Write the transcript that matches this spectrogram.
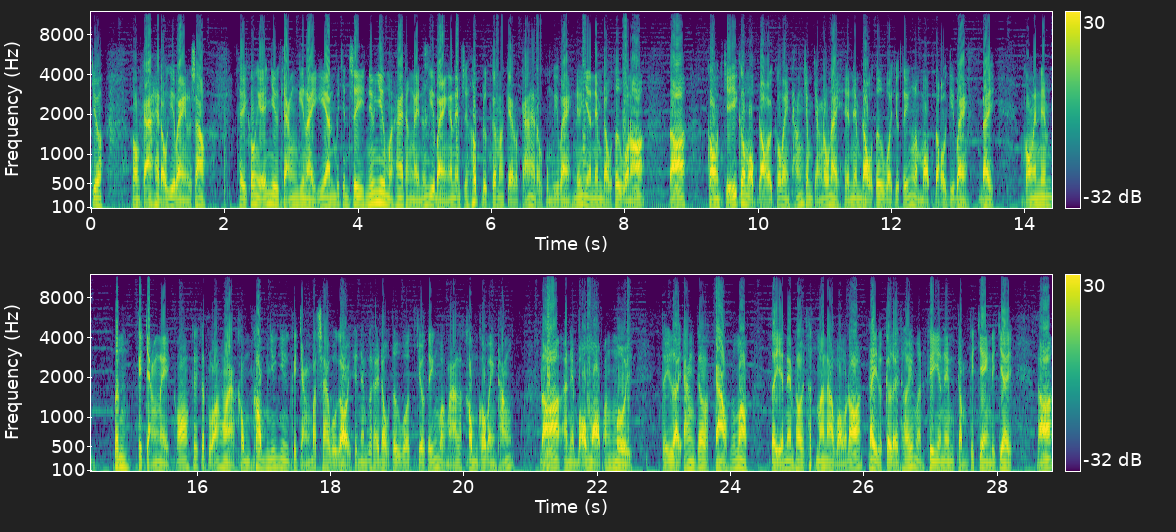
chưa? Còn cả hai đội ghi bàn là sao? Thì có nghĩa như chặn ghi này ghi anh với Chelsea, nếu như mà hai thằng này nó ghi bàn, anh em sẽ húp được cái mã kèo là cả hai đội cùng ghi bàn, nếu như anh em đầu tư vào nó. Đó, còn chỉ có một đội có bàn thắng trong trận đấu này, thì anh em đầu tư vào cho tiếng là một đội ghi bàn. Đây, còn anh em tin cái trận này có cái kết quả hòa không không, như như cái trận bắt sao vừa rồi, thì anh em có thể đầu tư vào cho tiếng vào mã là không có bàn thắng. Đó, anh em bỏ một, ăn 10 tỷ lệ ăn rất là cao, đúng không? Tùy anh em thôi thích mã nào vào đó. Đây là cái lợi thế mà khi anh em cầm cái trang để chơi. Đó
